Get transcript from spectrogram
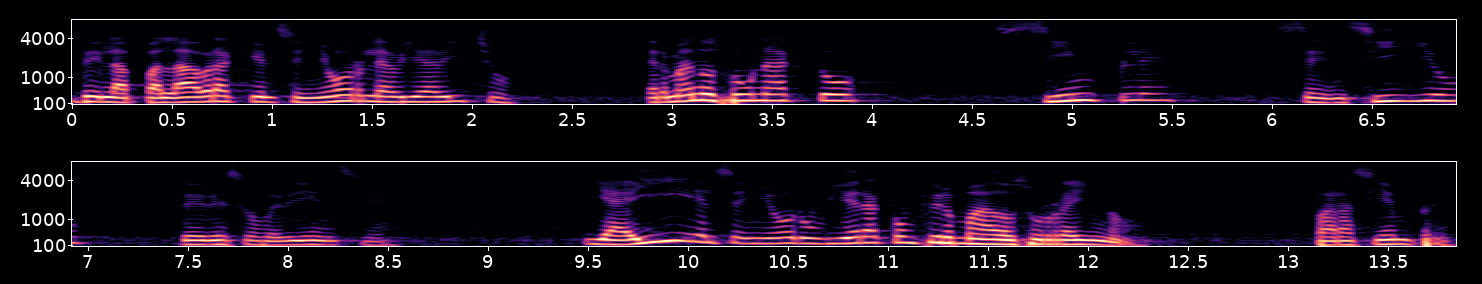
de la palabra que el Señor le había dicho. Hermanos, fue un acto simple, sencillo de desobediencia. Y ahí el Señor hubiera confirmado su reino para siempre.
